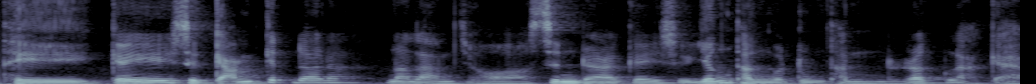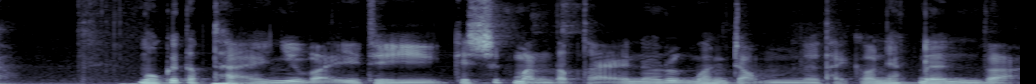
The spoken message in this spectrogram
Thì cái sự cảm kích đó đó nó làm cho họ sinh ra cái sự dấn thân và trung thành rất là cao. Một cái tập thể như vậy thì cái sức mạnh tập thể nó rất quan trọng để thầy có nhắc đến và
